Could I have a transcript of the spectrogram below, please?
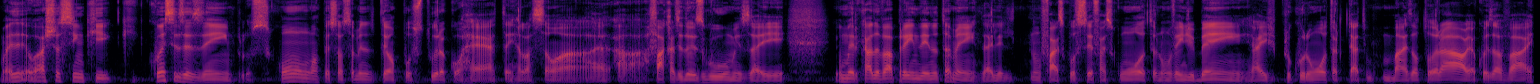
Mas eu acho assim que, que com esses exemplos, com uma pessoa sabendo ter uma postura correta em relação à faca de dois gumes aí, o mercado vai aprendendo também. Daí ele não faz com você, faz com outro, não vende bem, aí procura um outro arquiteto mais autoral e a coisa vai.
